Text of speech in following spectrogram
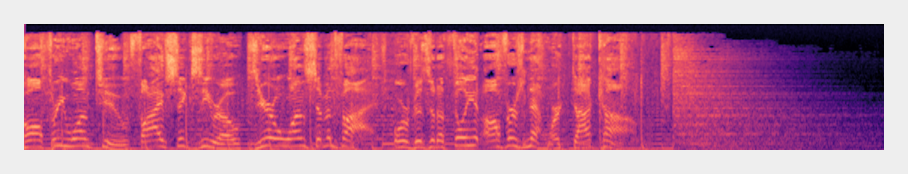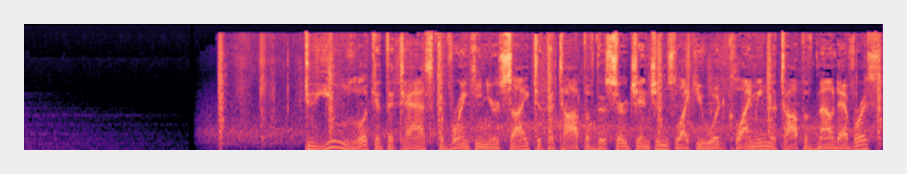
Call 312 560 0175 or visit affiliateoffersnetwork.com. Do you look at the task of ranking your site at the top of the search engines like you would climbing the top of Mount Everest?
